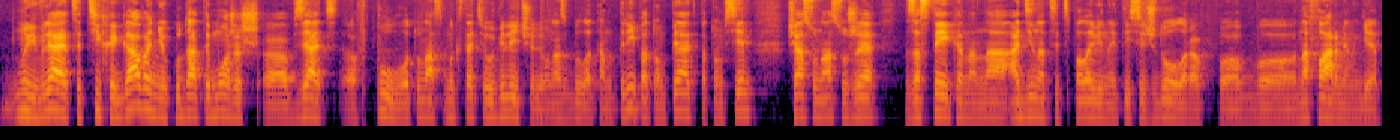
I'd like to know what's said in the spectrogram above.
ну, является тихой гаванью, куда ты можешь э, взять э, в пул. Вот у нас, мы, кстати, увеличили, у нас было там 3, потом 5, потом 7. Сейчас у нас уже застейкано на 11,5 тысяч долларов э, в, на фарминге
